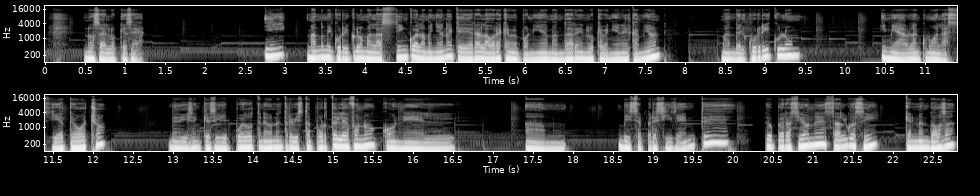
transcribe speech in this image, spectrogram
no sé lo que sea y mando mi currículum a las 5 de la mañana, que era la hora que me ponía a mandar en lo que venía en el camión. Mandé el currículum y me hablan como a las 7, 8. Me dicen que si puedo tener una entrevista por teléfono con el vicepresidente de operaciones, algo así, que en Mendoza.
